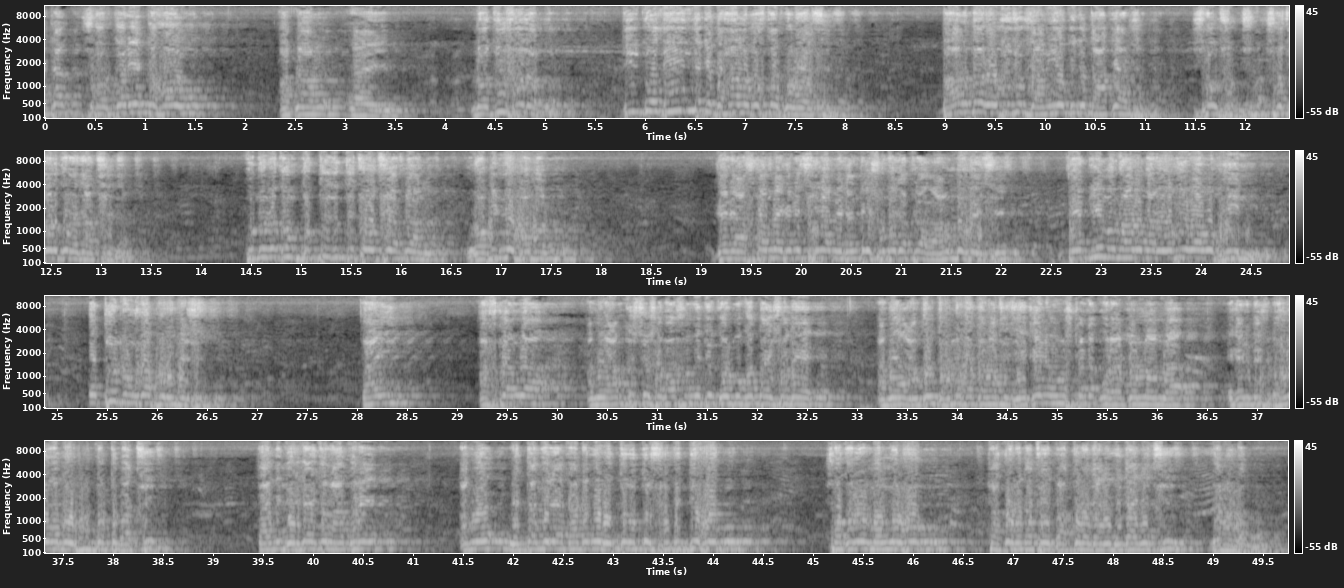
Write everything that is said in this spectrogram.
একটা সরকারি একটা হল, আপনার এই নজরুল সদন দীর্ঘদিন থেকে বেহাল অবস্থায় পড়ে আছে। বারবার অভিযোগ জানিয়েও কিন্তু তাকে আর সচল করা যাচ্ছে না। কোন রকম দুঃখে দুঃখে চলছে আপনার রবীন্দ্র ভবন। এখানে আজকে আমরা এখানে ছিলাম, এখান থেকে শোভাযাত্রা আরম্ভ হয়েছে। দেখলে মনে হবে তার অভিভাবকহীন এত নোংরা পরিবেশ। তাই আজকে আমরা, আমি রামকৃষ্ণ সভা সমিতির কর্মকর্তা হিসাবে আমি আন্তরিক ধন্যবাদ জানাচ্ছি যে এখানে অনুষ্ঠানটা করার জন্য আমরা এখানে বেশ ভালোভাবে উপভোগ করতে পারছি। তাই আমি দীর্ঘায়িত না করে আমরা নেতাঞ্জলি একাডেমির উত্তর উত্তর সুবৃদ্ধি হোক সকলের মঙ্গল হোক। ঠাকুরের কাছে প্রার্থনা জানিয়ে বিদায় নিচ্ছি। ধন্যবাদ।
